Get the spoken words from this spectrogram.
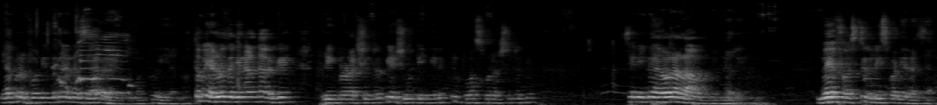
ஏப்ரல் ஃபோர்டீன் என்ன சார்? முப்பது மொத்தமாக எழுபத்தஞ்சு நாள் தான் இருக்குது ப்ரீ ப்ரொடக்ஷன் இருக்குது ஷூட்டிங் இருக்குது போஸ்ட் ப்ரொடக்ஷன் இருக்குது சரி இன்னும் எவ்வளோ நாள் ஆகும் அப்படின்னாரு மே ஃபர்ஸ்ட் ரிலீஸ் பண்ணிடுறேன் சார்.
